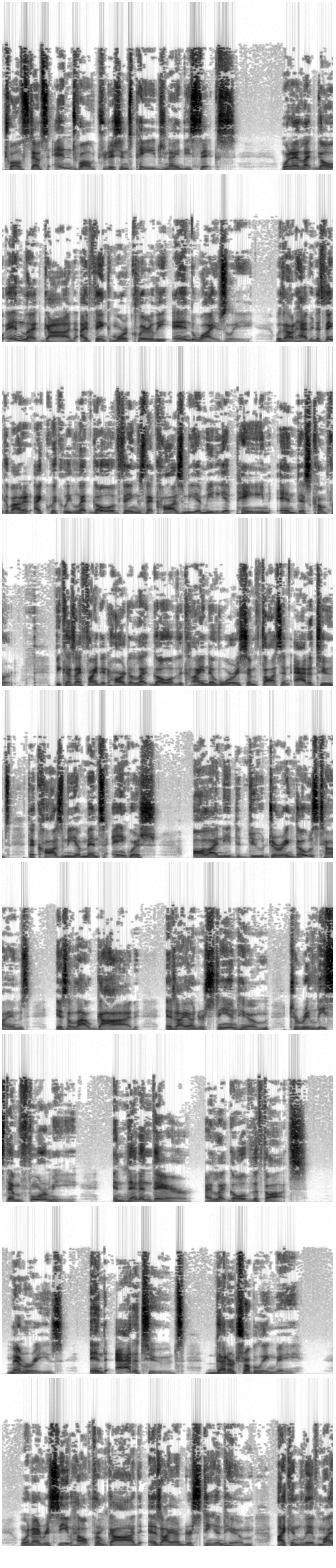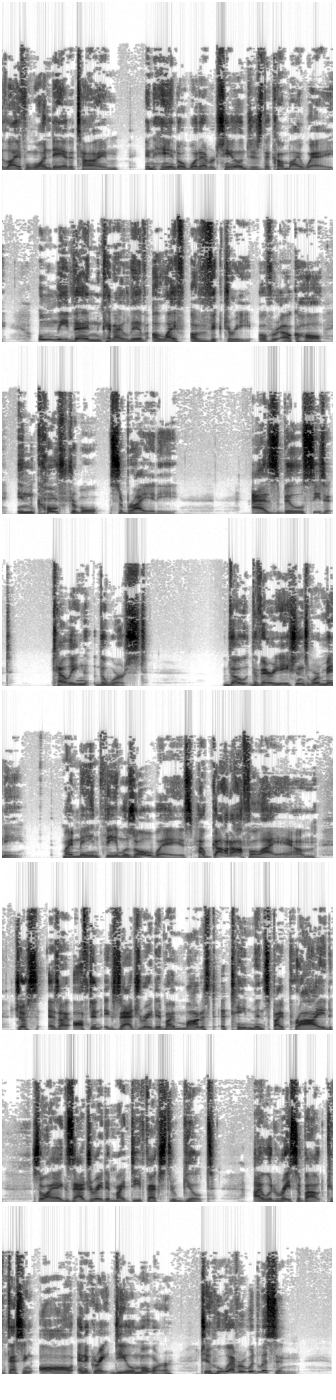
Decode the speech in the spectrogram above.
12 Steps and 12 Traditions, page 96. When I let go and let God, I think more clearly and wisely. Without having to think about it, I quickly let go of things that cause me immediate pain and discomfort. Because I find it hard to let go of the kind of worrisome thoughts and attitudes that cause me immense anguish, all I need to do during those times is allow God, as I understand Him, to release them for me. And then and there, I let go of the thoughts, memories, and attitudes that are troubling me. When I receive help from God as I understand Him, I can live my life one day at a time and handle whatever challenges that come my way. Only then can I live a life of victory over alcohol in comfortable sobriety. As Bill sees it, telling the worst. Though the variations were many, my main theme was always how god awful I am, just as I often exaggerated my modest attainments by pride, so I exaggerated my defects through guilt. I would race about confessing all and a great deal more to whoever would listen.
